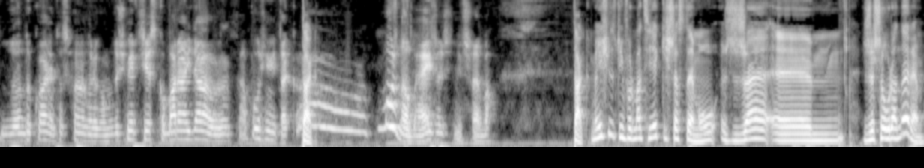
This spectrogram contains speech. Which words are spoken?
No dokładnie, to swoją drogą. Do śmierci jest Kobara idealny, a później tak... Tak. O, można obejrzeć, nie trzeba. Tak, mieliśmy też informację jakiś czas temu, że, em, że showrunnerem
